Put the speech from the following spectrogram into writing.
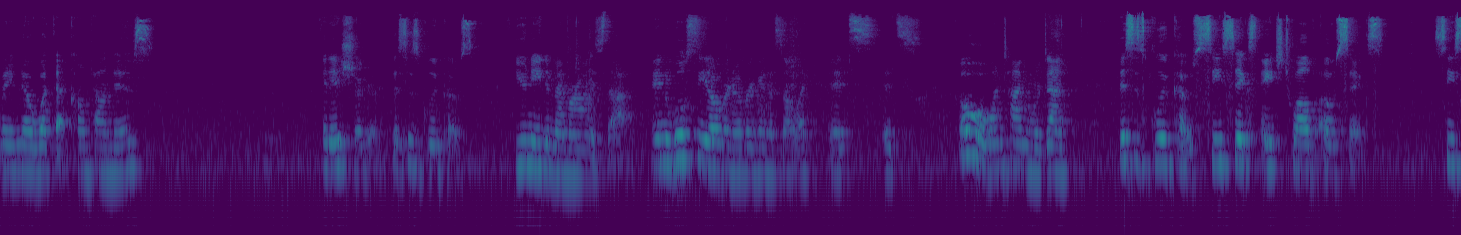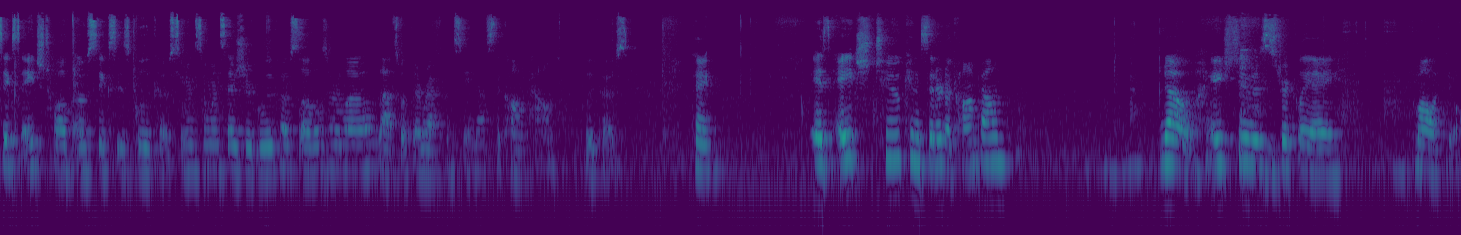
May know what that compound is? It is sugar. This is glucose. You need to memorize that. And we'll see it over and over again. It's not like it's it's oh, one time and we're done. This is glucose, C6H12O6. C6H12O6 is glucose. So when someone says your glucose levels are low, that's what they're referencing. That's the compound, glucose. Okay. Is H2 considered a compound? No, H2 is strictly a molecule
